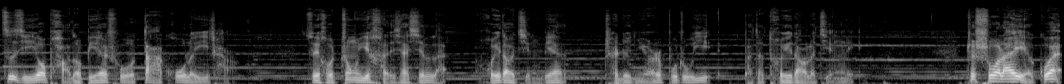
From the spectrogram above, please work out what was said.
自己又跑到别处大哭了一场。最后终于狠下心来，回到井边，趁着女儿不注意，把她推到了井里。这说来也怪，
